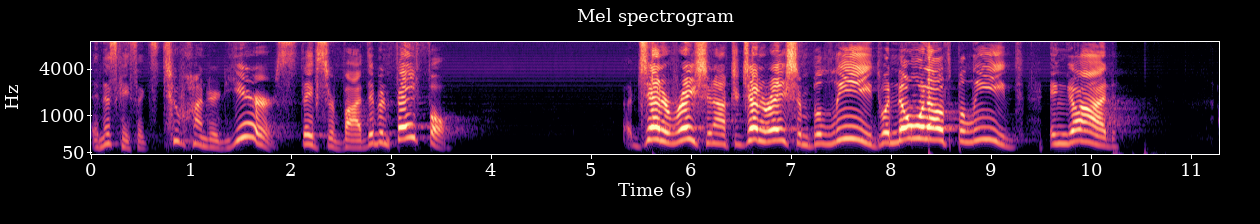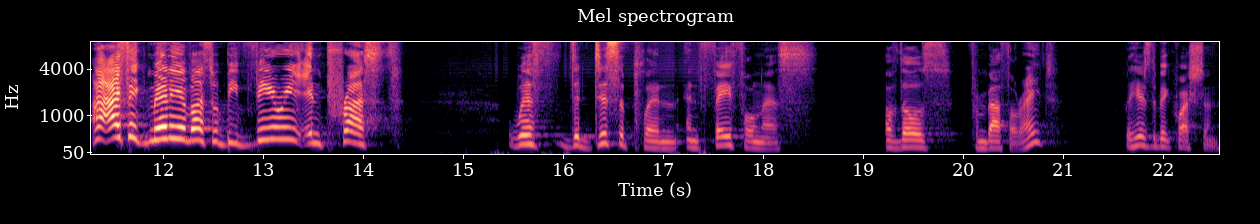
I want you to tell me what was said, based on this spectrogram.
in this case, like, it's 200 years they've survived, they've been faithful. Generation after generation believed when no one else believed in God. I think many of us would be very impressed with the discipline and faithfulness of those from Bethel, right? But here's the big question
